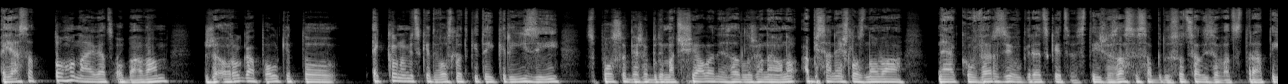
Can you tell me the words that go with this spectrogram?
A ja sa toho najviac obávam, že o rok a pol, keď to ekonomické dôsledky tej krízy spôsobia, že bude mať šialené zadlžené ono, aby sa nešlo znova nejakou verziou gréckej cesty, že zase sa budú socializovať straty.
